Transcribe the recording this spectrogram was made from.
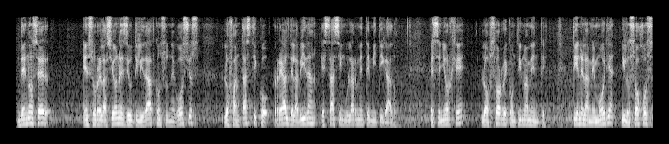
de no ser en sus relaciones de utilidad con sus negocios, lo fantástico real de la vida está singularmente mitigado. El señor G lo absorbe continuamente, tiene la memoria y los ojos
